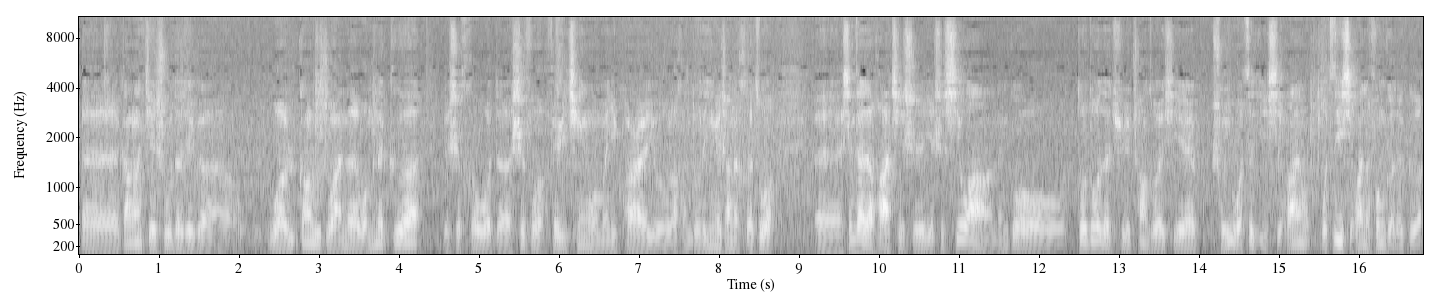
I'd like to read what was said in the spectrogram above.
呃刚刚结束的这个，我刚录制完的我们的歌，也是和我的师傅费玉清，我们一块儿有了很多的音乐上的合作。呃，现在的话，其实也是希望能够多多的去创作一些属于我自己喜欢、我自己喜欢的风格的歌。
